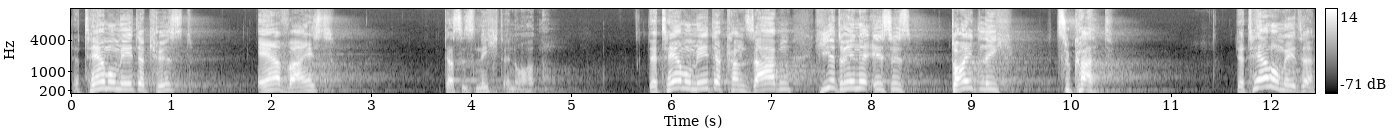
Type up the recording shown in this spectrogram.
Der Thermometer Christ, er weiß, das ist nicht in Ordnung. Der Thermometer kann sagen, hier drinnen ist es deutlich zu kalt. Der Thermometer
